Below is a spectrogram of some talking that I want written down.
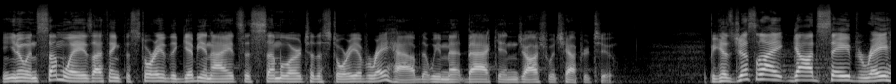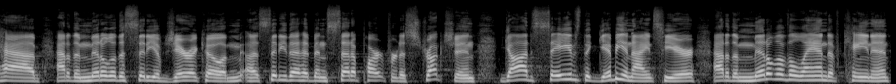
You know, in some ways, I think the story of the Gibeonites is similar to the story of Rahab that we met back in Joshua chapter 2. Because just like God saved Rahab out of the middle of the city of Jericho, a, a, city that had been set apart for destruction, God saves the Gibeonites here out of the middle of the land of Canaan,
